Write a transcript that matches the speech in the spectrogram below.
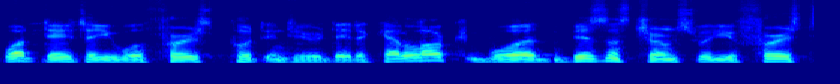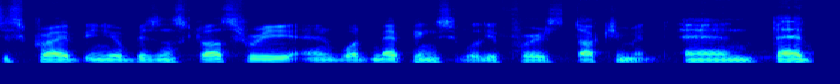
What data you will first put into your data catalog, what business terms will you first describe in your business glossary, and what mappings will you first document. And that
